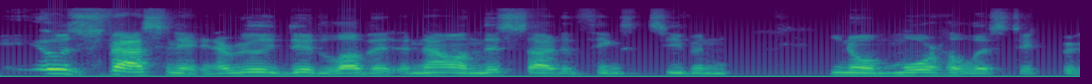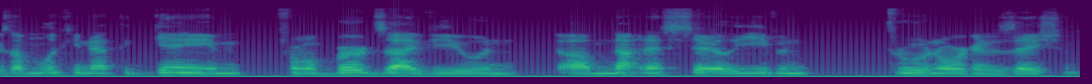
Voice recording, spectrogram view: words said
it was fascinating. I really did love it. And now on this side of things, it's even you know more holistic because I'm looking at the game from a bird's eye view and um, not necessarily even through an organization.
